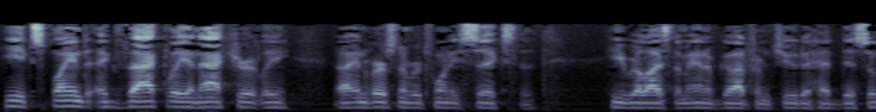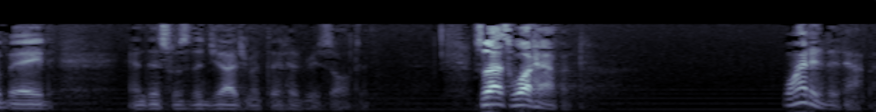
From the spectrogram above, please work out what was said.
He explained exactly and accurately uh, in verse number 26 that he realized the man of God from Judah had disobeyed and this was the judgment that had resulted. So that's what happened. Why did it happen?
